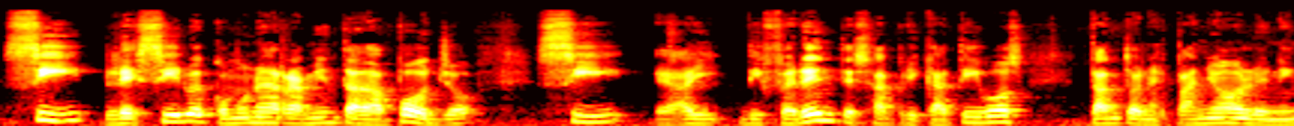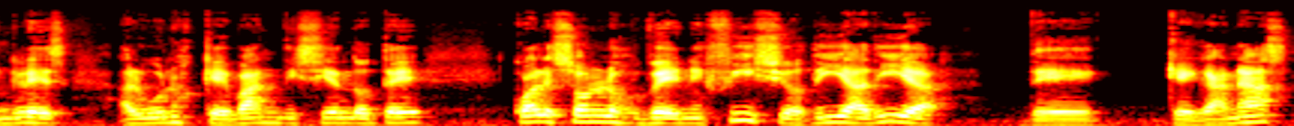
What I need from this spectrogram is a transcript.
sí les sirve como una herramienta de apoyo, sí hay diferentes aplicativos, tanto en español, en inglés, algunos que van diciéndote cuáles son los beneficios día a día de que ganás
